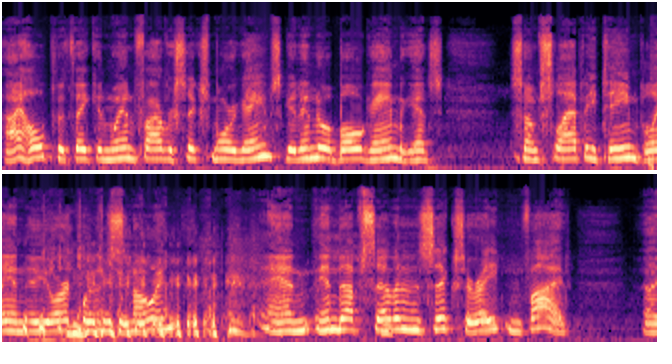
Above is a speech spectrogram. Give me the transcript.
I hope that they can win five or six more games, get into a bowl game against some slappy team playing New York when it's snowing, and end up seven and six or eight and five. Uh,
